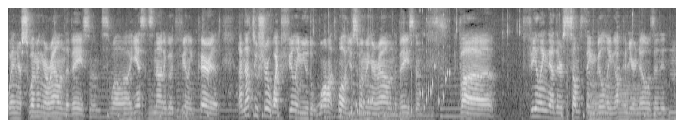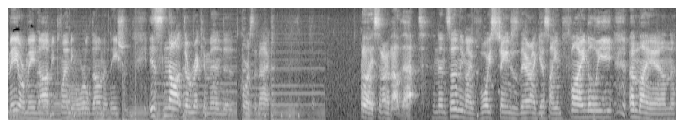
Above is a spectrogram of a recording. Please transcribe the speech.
when you're swimming around in the basement. Well, I guess it's not a good feeling, period. I'm not too sure what feeling you'd want while you're swimming around in the basement, but feeling that there's something building up in your nose and it may or may not be planning world domination is not the recommended course of action. Oh, sorry about that. And then suddenly my voice changes there. I guess I am finally a man.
